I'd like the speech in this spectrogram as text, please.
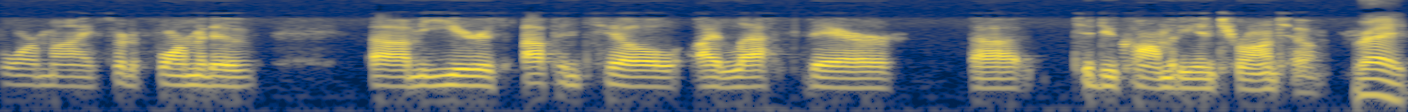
for my sort of formative um, years up until I left there uh, to do comedy in Toronto. Right.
